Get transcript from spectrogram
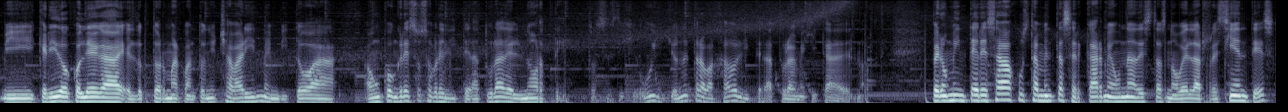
mi querido colega, el doctor Marco Antonio Chavarín, me invitó a, un congreso sobre literatura del norte. Entonces dije, uy, yo no he trabajado literatura mexicana del norte. Pero me interesaba justamente acercarme a una de estas novelas recientes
